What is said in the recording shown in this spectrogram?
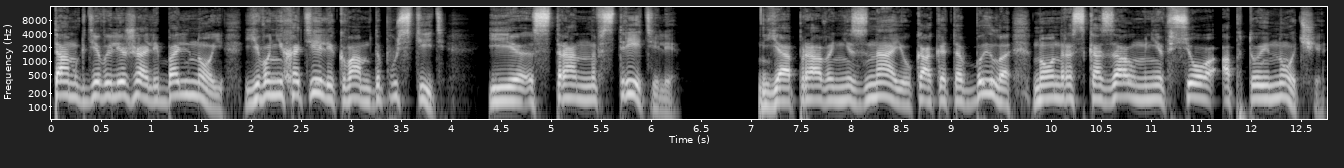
там, где вы лежали больной, его не хотели к вам допустить и странно встретили. Я, право, не знаю, как это было, но он рассказал мне все об той ночи.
